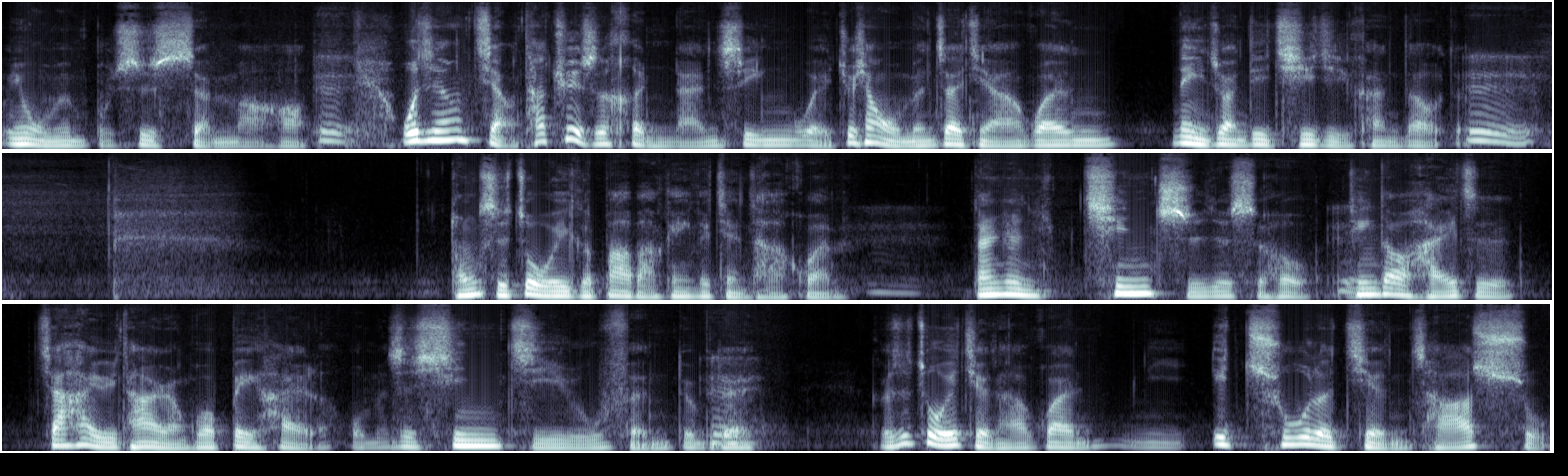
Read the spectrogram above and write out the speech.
因为我们不是神嘛，哈，嗯，我只想讲，他确实很难，是因为就像我们在检察官内传第七集看到的，嗯，同时作为一个爸爸跟一个检察官，嗯，担任亲职的时候，听到孩子加害于他人或被害了，我们是心急如焚，对不对？可是作为检察官，你一出了检察署，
